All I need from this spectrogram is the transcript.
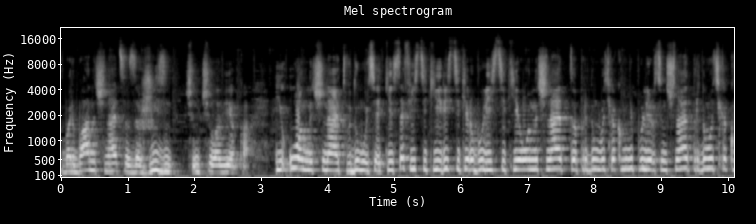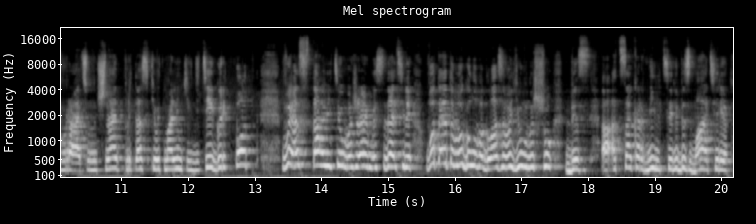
борьба, начинается за жизнь у человека и он начинает выдумывать всякие софистики, ристики, рабулистики, он начинает придумывать, как манипулировать, он начинает придумывать, как врать, он начинает притаскивать маленьких детей и говорит, вот, вы оставите, уважаемые свидетели, вот этого головоглазого юношу без а, отца-кормильца или без матери.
